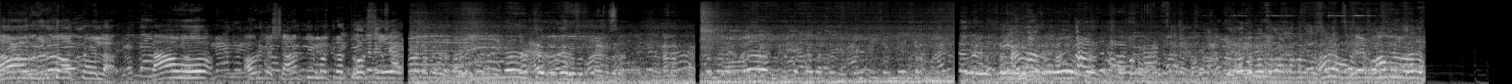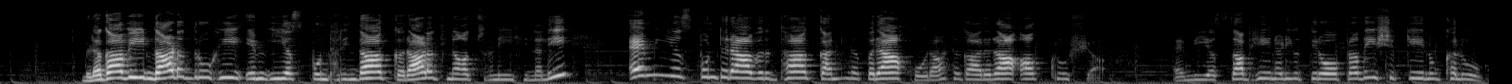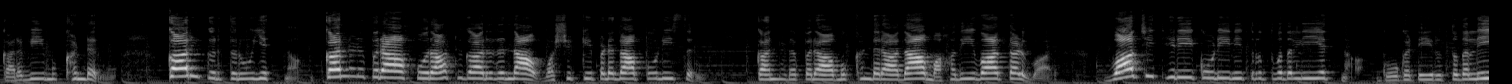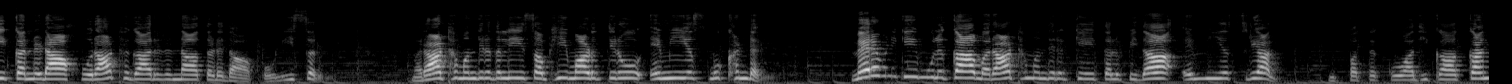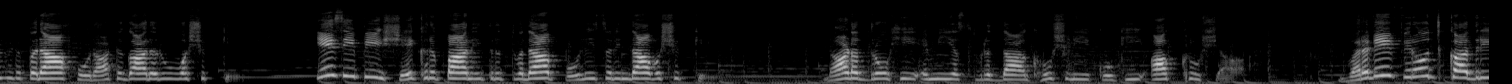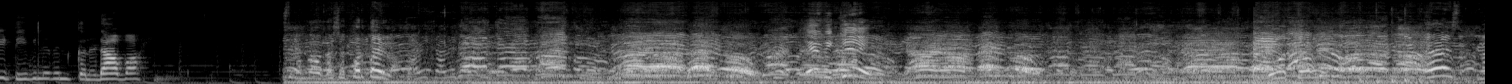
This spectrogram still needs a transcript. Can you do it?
ನಾವು ಅವ್ರ ವಿರುದ್ಧ ಹೋಗ್ತಾ ಇಲ್ಲ. ನಾವು ಅವ್ರಿಗೆ ಶಾಂತಿ ಮಾತ್ರ ತೋರಿಸಿ. ಬೆಳಗಾವಿ ನಾಡದ್ರೋಹಿ ಎಂಇಎಸ್ ಪುಂಠರಿಂದ ಕರಾಳ ದಿನಾಚರಣೆ ಹಿನ್ನೆಲೆ ಎಂಇಎಸ್ ಪುಂಠರ ವಿರುದ್ಧ ಕನ್ನಡ ಪರ ಹೋರಾಟಗಾರರ ಆಕ್ರೋಶ. ಎಂಇಎಸ್ ಸಭೆ ನಡೆಯುತ್ತಿರೋ ಪ್ರದೇಶಕ್ಕೆ ನುಗ್ಗಲು ಕರವಿ ಮುಖಂಡರು. ಕಾರ್ಯಕರ್ತರು ಯತ್ನ. ಕನ್ನಡ ಪರ ಹೋರಾಟಗಾರರನ್ನ ವಶಕ್ಕೆ ಪಡೆದ ಪೊಲೀಸರು. ಕನ್ನಡ ಪರ ಮುಖಂಡರಾದ ಮಹದೇವ ತಳವಾರ್. ವಾಜಿದ್ ಹಿರೇಕೋಡಿ ನೇತೃತ್ವದಲ್ಲಿ ಯತ್ನ. ಗೋಗಟೆ ವೃತ್ತದಲ್ಲಿ ಕನ್ನಡ ಹೋರಾಟಗಾರರನ್ನ ತಡೆದ ಪೊಲೀಸರು. ಮರಾಠ ಮಂದಿರದಲ್ಲಿ ಸಭೆ ಮಾಡುತ್ತಿರೋ ಎಂಇಎಸ್ ಮುಖಂಡರು. ಮೆರವಣಿಗೆ ಮೂಲಕ ಮರಾಠ ಮಂದಿರಕ್ಕೆ ತಲುಪಿದ ಎಂಇಎಸ್ ರ್ಯಾಲಿ. ಇಪ್ಪತ್ತಕ್ಕೂ ಅಧಿಕ ಕನ್ನಡ ಪರ ಹೋರಾಟಗಾರರು ವಶಕ್ಕೆ. ಎಸಿಪಿ ಶೇಖರಪ್ಪ ನೇತೃತ್ವದ ಪೊಲೀಸರಿಂದ ವಶಕ್ಕೆ. ನಾಡದ್ರೋಹಿ ಎಂಇಎಸ್ ವಿರುದ್ಧ ಘೋಷಣೆ ಕೂಗಿ ಆಕ್ರೋಶ. ವರದಿ ಫಿರೋಜ್ ಖಾದ್ರಿ ಟಿವಿ ಲೆವೆನ್ ಕನ್ನಡ ವಾಹಿನಿ. ಅವಕಾಶ ಕೊಡ್ತಾ ಇಲ್ಲ.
